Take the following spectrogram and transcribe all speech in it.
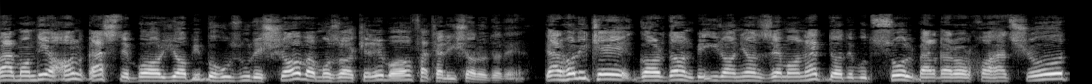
فرمانده آن قصد باریابی به حضور شاه و مذاکره با فتلیشا رو داره. در حالی که گاردان به ایرانیان زمانت داده بود صلح برقرار خواهد شد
